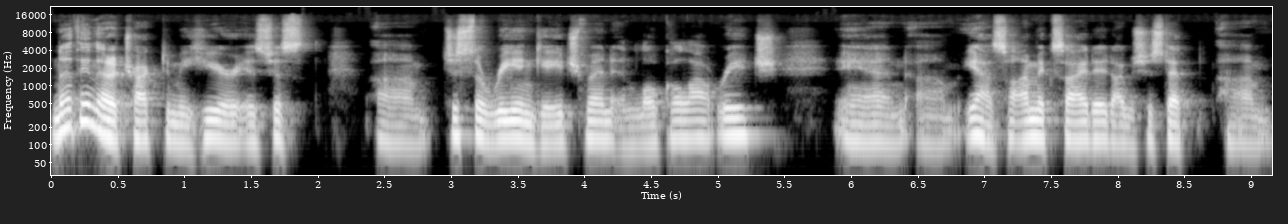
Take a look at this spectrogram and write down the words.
Nothing that attracted me here is just um, just the re-engagement and local outreach. And um, yeah, so I'm excited. I was just at um,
